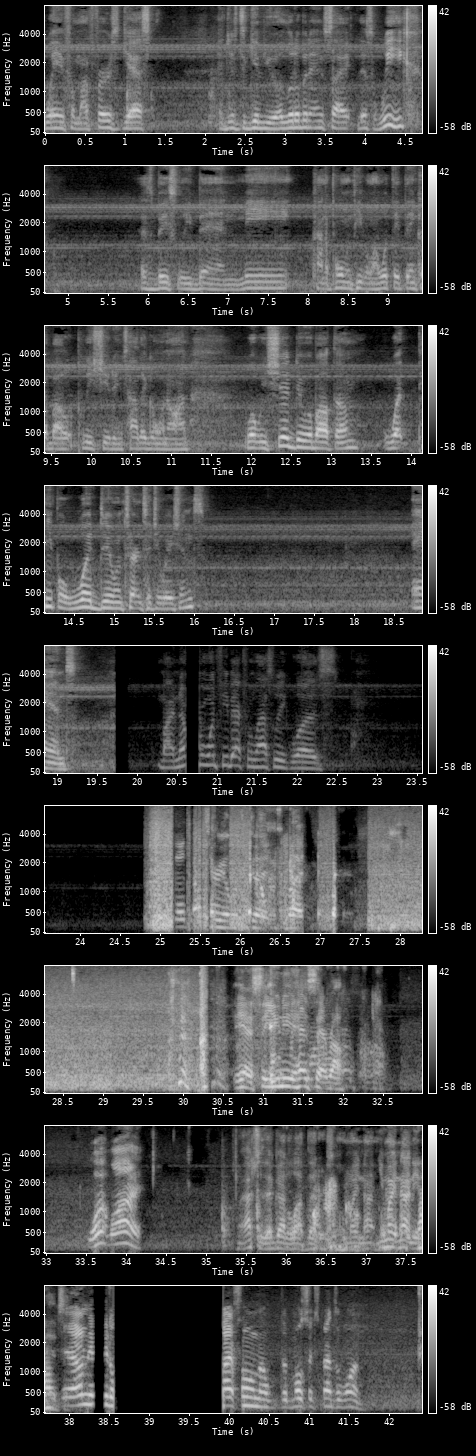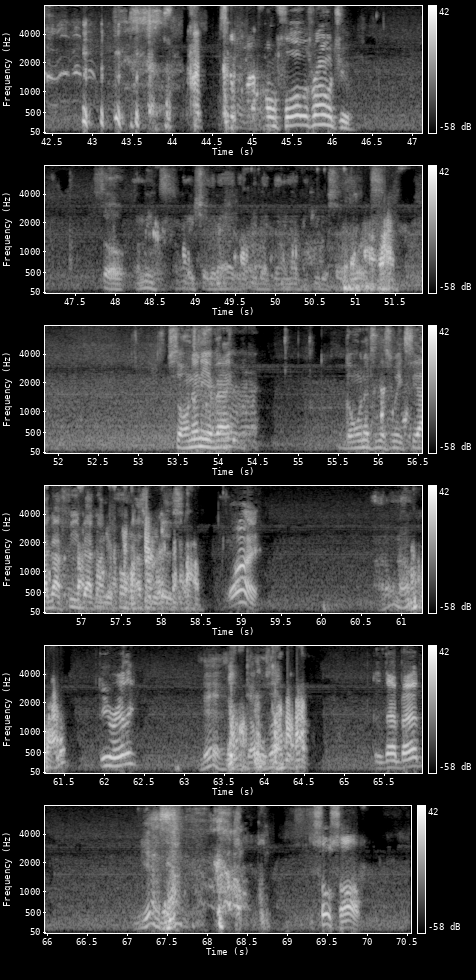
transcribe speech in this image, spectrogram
Waiting for my first guest. And just to give you a little bit of insight, this week has basically been me kind of polling people on what they think about police shootings, how they're going on, what we should do about them, what people would do in certain situations. And my number one feedback from last week was. The material was good, but yeah. see, you need a headset, Ralph. What? Why? Actually, that got a lot better. So you might not. You might not need a Yeah, headset. I don't need an iPhone, the, the most expensive one. iPhone 4, what's wrong with you? So let me make sure that I have the feedback down on my computer so it works. So in any event, going into this week, see, I got feedback on your phone. That's what it is. Why? I don't know. Do you really? Yeah, it doubles up. Is that bad? Yes. You're so soft.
